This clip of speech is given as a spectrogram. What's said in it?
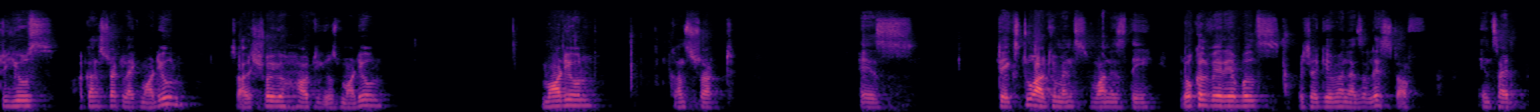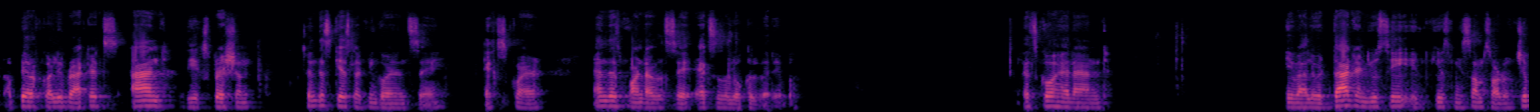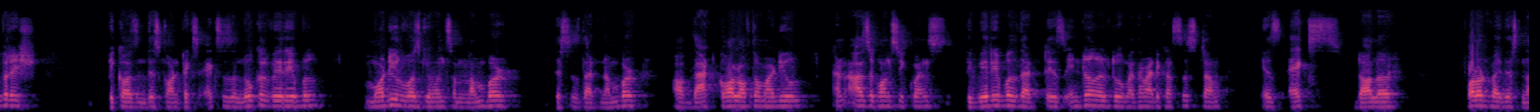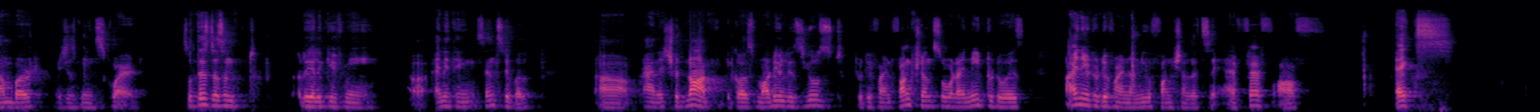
to use a construct like module. So I'll show you how to use module. Module construct is takes two arguments. One is the local variables which are given as a list of inside a pair of curly brackets and the expression. So in this case, let me go ahead and say x square and this point I will say x is a local variable. Let's go ahead and evaluate that. And you see it gives me some sort of gibberish because in this context x is a local variable. Module was given some number. This is that number of that call of the module. And as a consequence the variable that is internal to Mathematica system is x dollar followed by this number which is being squared. So this doesn't really give me anything sensible uh, and it should not because module is used to define functions. So what i need to do is I need to define a new function let's say ff of x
